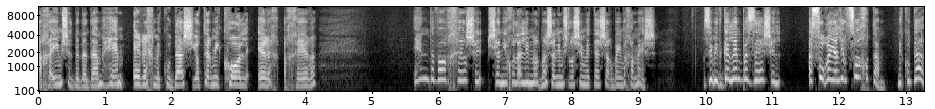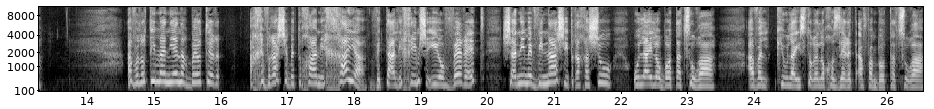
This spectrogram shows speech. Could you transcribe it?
החיים של בן אדם הם ערך מקודש יותר מכל ערך אחר. אין דבר אחר ש, שאני יכולה למנות מהשנים 39-45. זה מתגלם בזה של אסור היה לרצוח אותם, נקודה. אבל אותי מעניין הרבה יותר החברה שבתוכה אני חיה, ותהליכים שהיא עוברת, שאני מבינה שהתרחשו אולי לא באותה צורה, אבל כי אולי היסטוריה לא חוזרת אף פעם באותה צורה.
